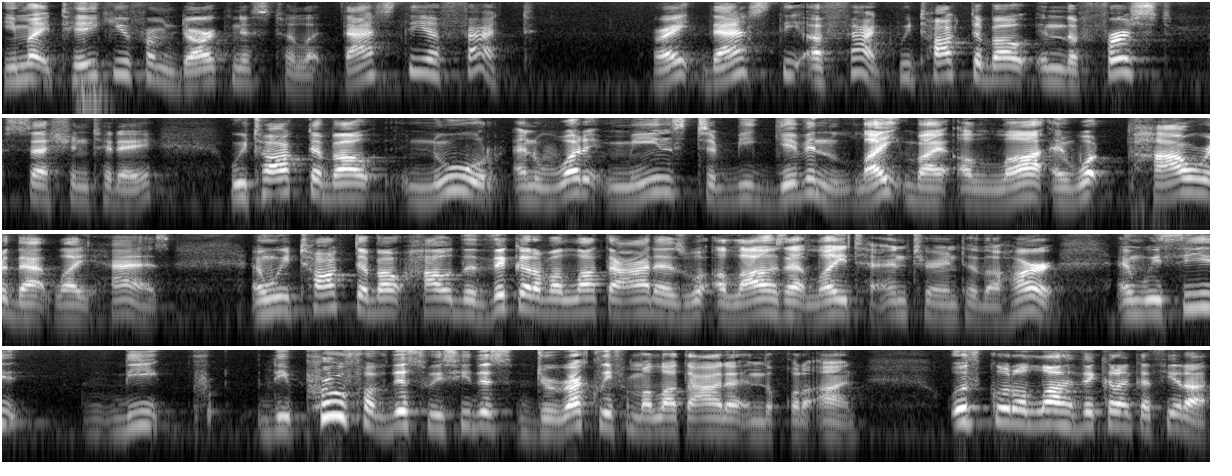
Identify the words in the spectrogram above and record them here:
He might take you from darkness to light. That's the effect, right? That's the effect. We talked about in the first session today, we talked about nur and what it means to be given light by Allah and what power that light has. And we talked about how the dhikr of Allah Ta'ala is what allows that light to enter into the heart. And we see the, the proof of this, we see this directly from Allah Ta'ala in the Quran. اذكر الله ذكرا كثيرا.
